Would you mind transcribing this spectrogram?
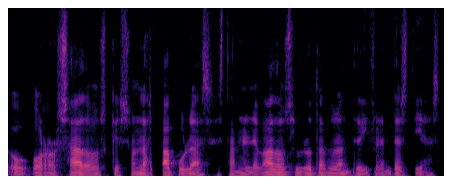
o, rosados, que son las pápulas, están elevados y brotan durante diferentes días.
